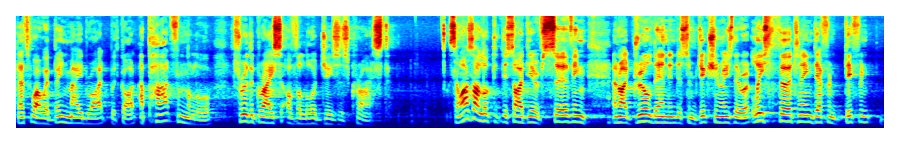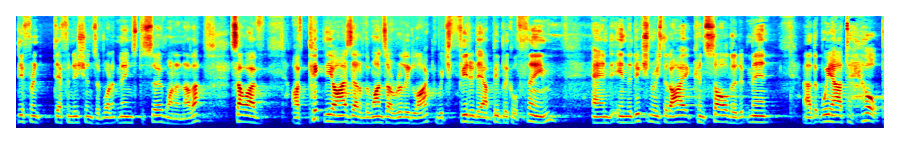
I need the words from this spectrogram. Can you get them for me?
That's why we've been made right with God apart from the law through the grace of the Lord Jesus Christ. So, as I looked at this idea of serving and I drilled down into some dictionaries, there were at least 13 different, different, different definitions of what it means to serve one another. So, I've, I've picked the eyes out of the ones I really liked, which fitted our biblical theme. And in the dictionaries that I consulted, it meant uh, that we are to help,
